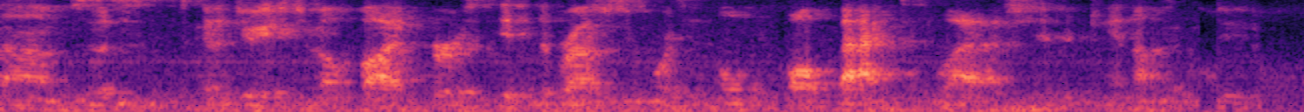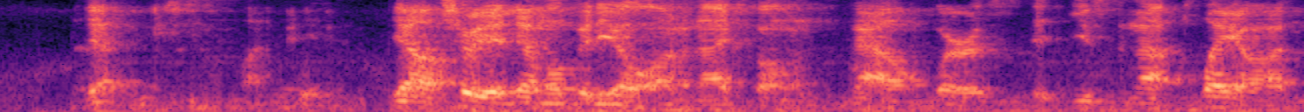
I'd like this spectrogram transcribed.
Um, so it's, it's going to do HTML5 first. If the browser supports it, only fall back to Flash if it cannot do the Yeah. HTML5 video. Yeah, I'll show you a demo video on an iPhone now, whereas it used to not play on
